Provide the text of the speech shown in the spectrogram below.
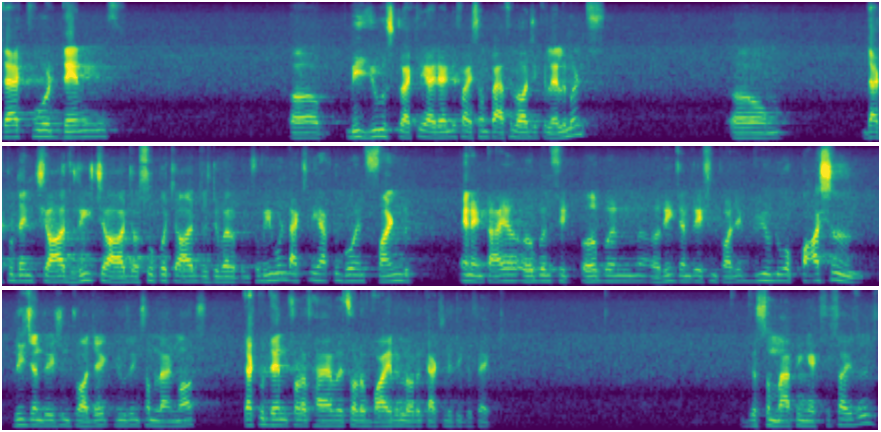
that would then uh, be used to actually identify some pathological elements um, that would then charge, recharge or supercharge this development. So we wouldn't actually have to go and fund an entire urban, urban uh, regeneration project. Would do a partial regeneration project using some landmarks that could then sort of have a sort of viral or a catalytic effect. Just some mapping exercises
